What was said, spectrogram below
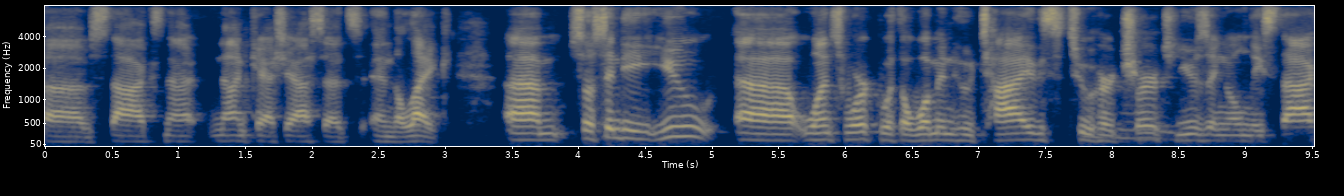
of stocks, not non-cash assets, and the like. Um, so, Cindy, you uh, once worked with a woman who tithes to her church mm. using only stock.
